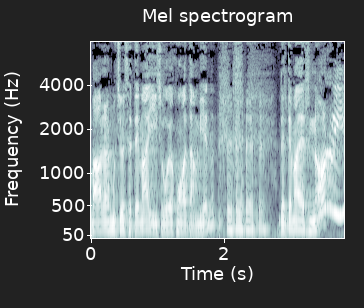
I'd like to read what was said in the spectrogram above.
Va a hablar mucho de este tema y supongo que juega también. Del tema de Snorri.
